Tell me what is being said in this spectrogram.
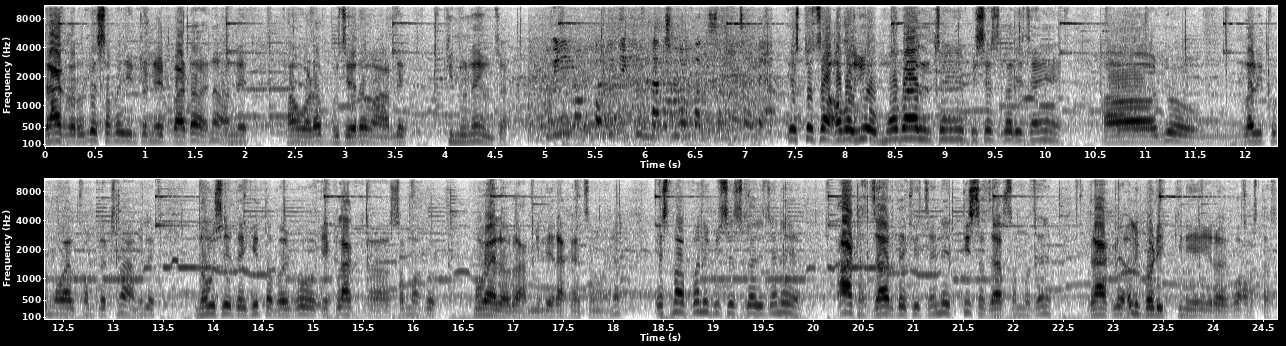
ग्राहकहरूले सबै इन्टरनेटबाट होइन अन्य ठाउँबाट बुझेर उहाँहरूले किन्नु नै हुन्छ। यस्तो छ अब यो मोबाइल चाहिँ विशेष गरी चाहिँ यो ललितपुर मोबाइल कम्प्लेक्समा हामीले नौ सयदेखि तपाईँको एक लाखसम्मको मोबाइलहरू हामीले राखेका छौँ होइन? यसमा पनि विशेष गरी चाहिँ नि आठ हजारदेखि चाहिँ नि तिस हजारसम्म चाहिँ ग्राहकले अलिक बढी किनिरहेको अवस्था छ।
